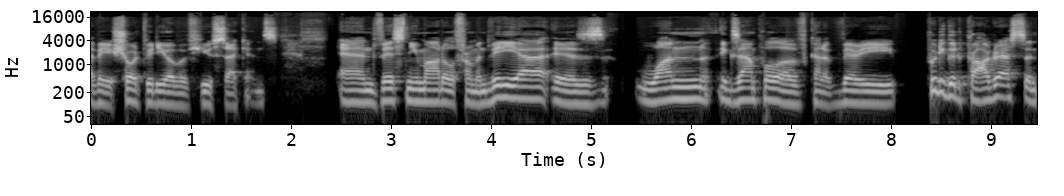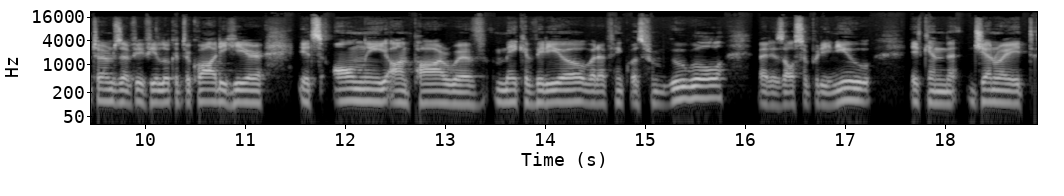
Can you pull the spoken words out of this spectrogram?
a very short video of a few seconds. And this new model from NVIDIA is one example of kind of very pretty good progress in terms of if you look at the quality here, it's only on par with Make a Video, that I think was from Google. That is also pretty new. It can generate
